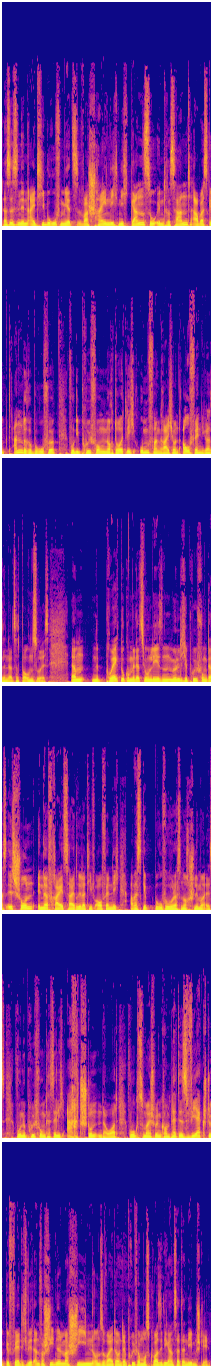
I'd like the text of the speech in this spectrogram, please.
Das ist in den IT-Berufen jetzt wahrscheinlich nicht ganz so interessant, aber es gibt andere Berufe, wo die Prüfungen noch deutlich umfangreicher und aufwendiger sind, als das bei uns so ist. Ähm, eine Projektdokumentation lesen, mündliche Prüfung, das ist schon in der Freizeit relativ aufwendig, aber es gibt Berufe, wo das noch schlimmer ist, wo eine Prüfung tatsächlich acht Stunden dauert, wo zum Beispiel ein komplettes Werkstück gefertigt wird an verschiedenen Maschinen und so weiter und der Prüfer muss quasi die ganze Zeit daneben stehen.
